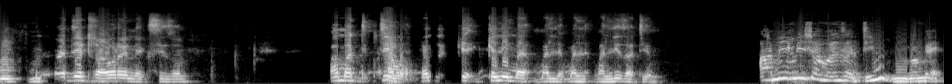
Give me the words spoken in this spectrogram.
Mm. Mnaje Traore next season ama t- team. Traore. kwanza Ke- Kenny ma- mali- mali- maliza team. Ah, mi shamaliza team nikwambia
